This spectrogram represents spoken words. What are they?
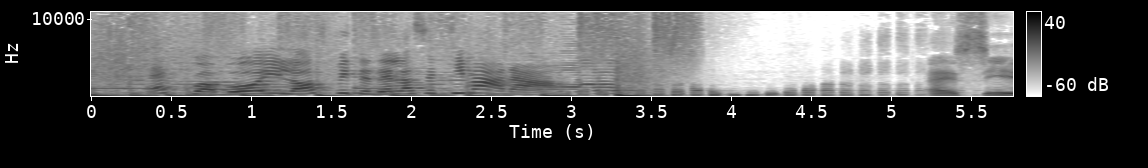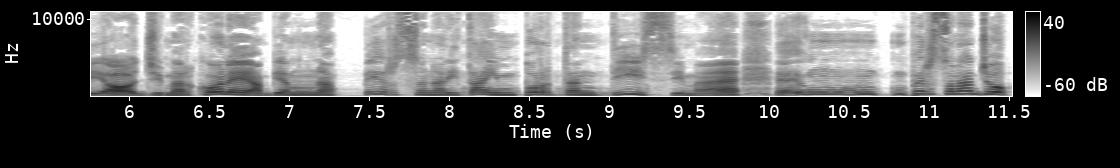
Ecco a voi l'ospite della settimana. Eh sì, oggi Marcone abbiamo una personalità importantissima, eh? Un, un personaggio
